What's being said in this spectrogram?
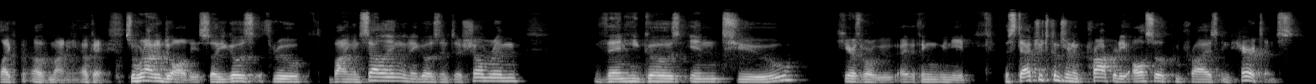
like of money. Okay, so we're not going to do all these. So he goes through buying and selling, and he goes into shomrim. Then he goes into here's where we I think we need the statutes concerning property also comprise inheritance.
